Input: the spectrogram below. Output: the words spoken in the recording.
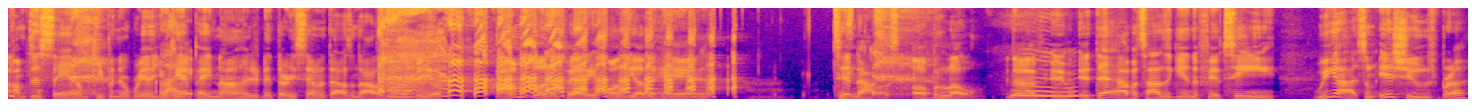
I'm, I'm just saying, I'm keeping it real. You Like- can't pay nine hundred and thirty-seven thousand dollars on a bill. I'm gonna pay, on the other hand, ten dollars or below. Now, if, if, if that appetizer getting to fifteen, we got some issues, bruh.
